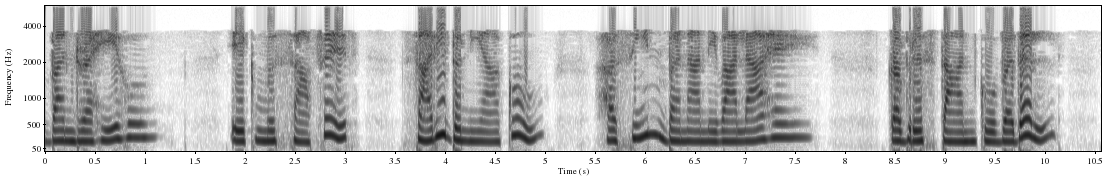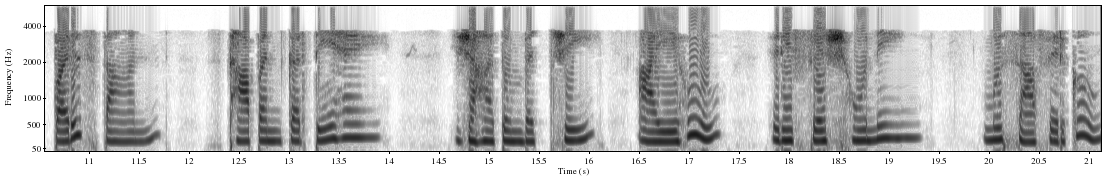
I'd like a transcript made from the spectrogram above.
बन रहे हो। एक मुसाफिर सारी दुनिया को हसीन बनाने वाला है। कब्रिस्तान को बदल परिस्तान स्थापन करते हैं। यहाँ तुम बच्चे आए हो रिफ्रेश होने। मुसाफिर को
